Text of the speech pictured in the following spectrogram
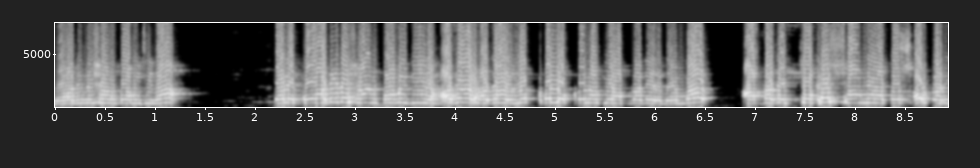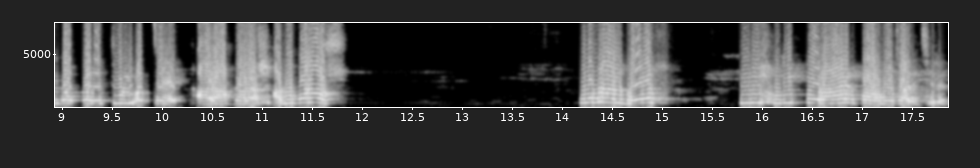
কোঅর্ডিনেশন কমিটি না? তাহলে কোঅর্ডিনেশন কমিটির হাজার হাজার লক্ষ লক্ষ নাকি আপনাদের মেম্বার আপনাদের চোখের সামনে এত সরকারি দপ্তরে চুরি হচ্ছে, আর আপনারা সাধু পুরুষ কুণাল ঘোষ, তিনি সুদীপ্ত রায়ের কর্মচারী ছিলেন।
